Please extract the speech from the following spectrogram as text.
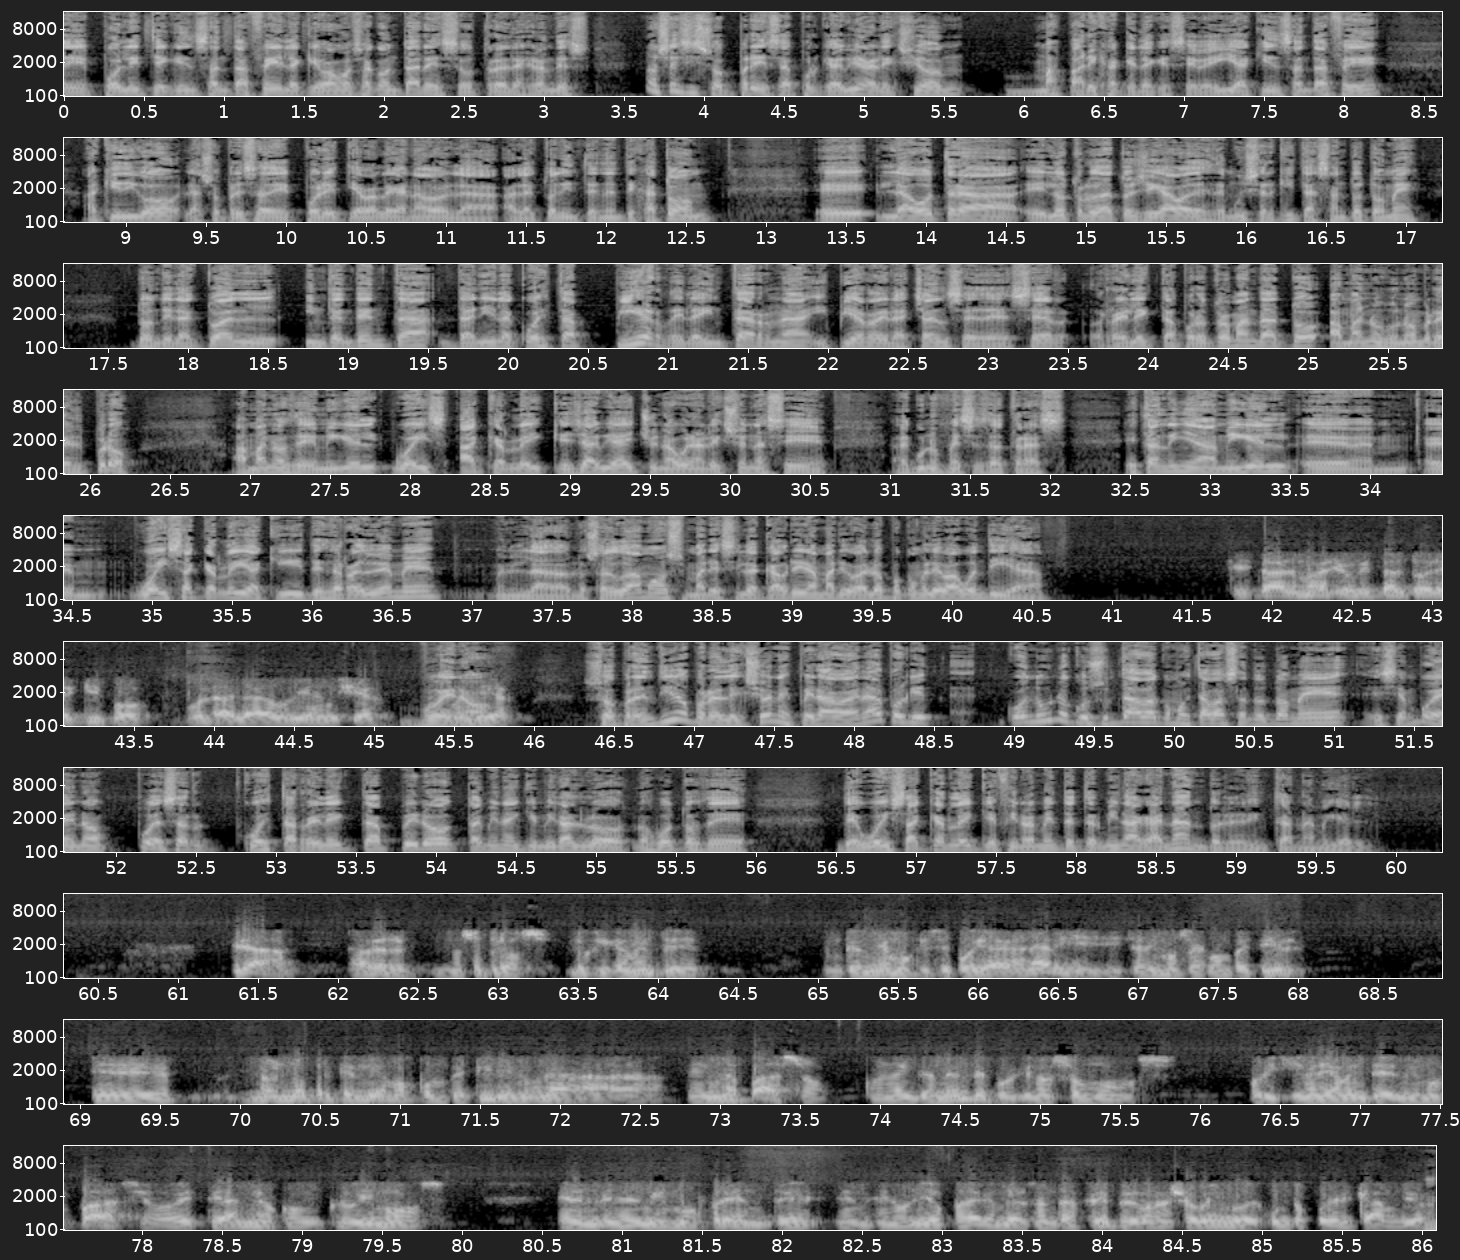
de Poletti aquí en Santa Fe, la que vamos a contar es otra de las grandes, no sé si sorpresas, porque había una elección más pareja que la que se veía aquí en Santa Fe. Aquí digo, la sorpresa de Poletti haberle ganado al actual intendente Jatón. Eh, la otra, el otro dato llegaba desde muy cerquita a Santo Tomé, donde la actual intendenta Daniela Cuesta pierde la interna y pierde la chance de ser reelecta por otro mandato a manos de un hombre del PRO a manos de Miguel Weiss Ackerley, que ya había hecho una buena elección hace algunos meses atrás. Está en línea Miguel eh, eh, Weiss Ackerley, aquí desde Radio M. lo saludamos. María Silvia Cabrera, Mario Galopo, ¿cómo le va? Buen día. ¿Qué tal, Mario? ¿Qué tal todo el equipo? Hola, la audiencia. Bueno, sorprendido por la elección, esperaba ganar, porque eh, cuando uno consultaba cómo estaba Santo Tomé, decían, bueno, puede ser cuesta reelecta, pero también hay que mirar los, los votos de de Way Zuckerley que finalmente termina ganándole la interna, Miguel. Mirá, a ver, nosotros lógicamente entendíamos que se podía ganar y, salimos a competir. Eh, no, no pretendíamos competir en una en una paso con la intendente porque no somos originariamente del mismo espacio. Este año concluimos en, el mismo frente, en, Unidos para Cambiar Santa Fe, pero bueno, yo vengo de Juntos por el Cambio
